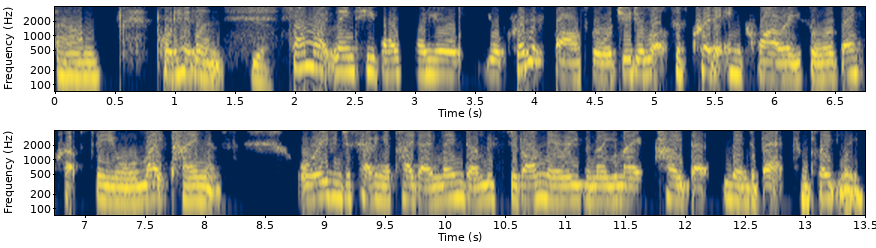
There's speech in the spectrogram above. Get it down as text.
um, Port Hedland. Yes. Some won't lend to you based on your, your credit file score due to lots of credit inquiries or a bankruptcy or late payments, or even just having a payday lender listed on there, even though you may have paid that lender back completely.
